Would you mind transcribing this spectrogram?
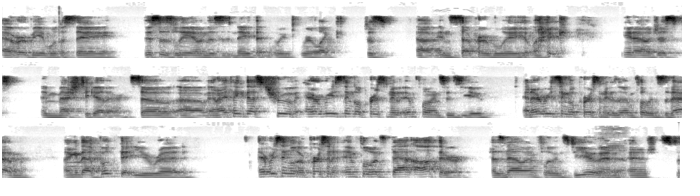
ever be able to say this is Leo and this is Nathan. We, are like just uh, inseparably like you know just enmeshed together. So, um, and I think that's true of every single person who influences you and every single person who's influenced them. I mean, that book that you read, every single person that influenced that author has now influenced you, and, yeah. and it's just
